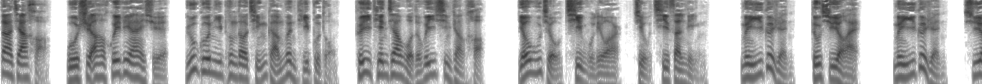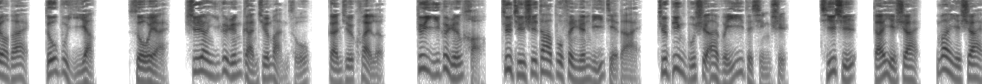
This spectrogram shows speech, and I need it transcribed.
大家好，我是阿辉恋爱学。如果你碰到情感问题不懂，可以添加我的微信账号幺五九七五六二九七三零。每一个人都需要爱，每一个人需要的爱都不一样。所谓爱，是让一个人感觉满足，感觉快乐，对一个人好，这只是大部分人理解的爱，这并不是爱唯一的形式。其实，打也是爱，骂也是爱，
